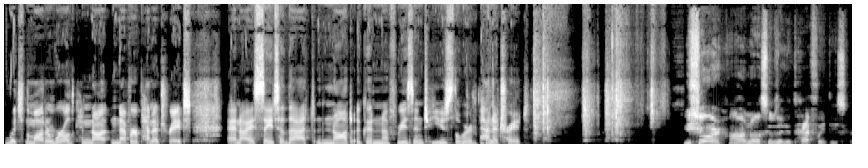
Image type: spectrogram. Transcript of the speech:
which the modern world cannot never penetrate. And I say to that, not a good enough reason to use the word penetrate. You sure? I don't know. It seems like it's halfway decent.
